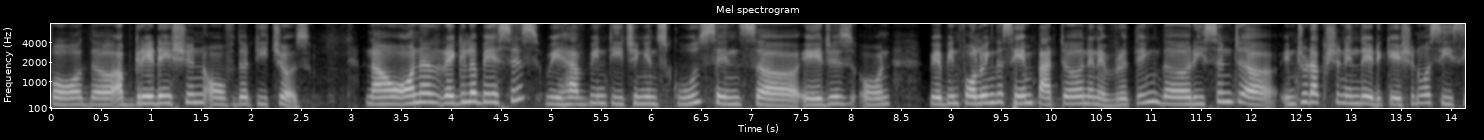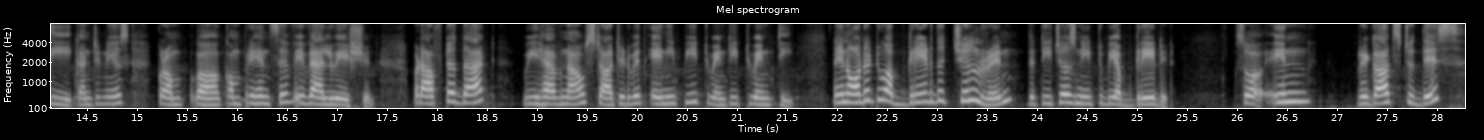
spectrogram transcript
for the upgradation of the teachers now on a regular basis we have been teaching in school since ages on We have been following the same pattern and everything. The recent uh, introduction in the education was CCE, Continuous Com- uh, Comprehensive Evaluation. But after that, we have now started with NEP 2020. In order to upgrade the children, the teachers need to be upgraded. So, in regards to this,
